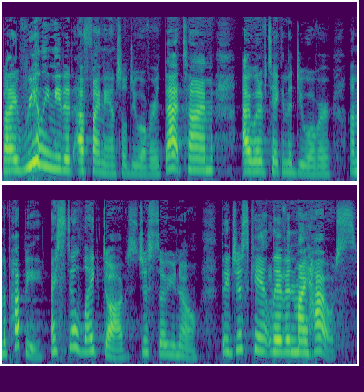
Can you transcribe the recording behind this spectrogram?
but I really needed a financial do over. At that time, I would have taken the do over on the puppy. I still like dogs, just so you know. They just can't live in my house.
